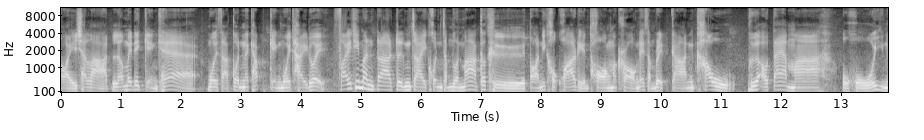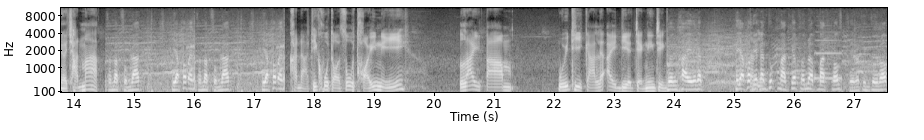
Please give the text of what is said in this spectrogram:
ต่อยฉลาด แล้วไม่ได้เก่งแค่มวยสากลนะครับ เก่งมวยไทยด้วย ไฟท์ที่มันตราตรึงใจคนจำนวนมากก็คือ ตอนนี้เขาคว้าเหรียญทองมาครองได้สำเร็จการเข้าเพื่อเอาแต้มมา โอ้โห เหนือชั้นมาก สำหรับสมรักขยับเข้าไปสำหรับสมรักขยับเข้าไปขณะที่คู่ต่อสู้ถอยหนี ไล่ตาม วิธีการและไอเดียเจ๋งจริงเมืองไทยนะครับขยับเข้าเจอกันทุกหมัดครับสำหรับหมัดของเสรพินทูรอบ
